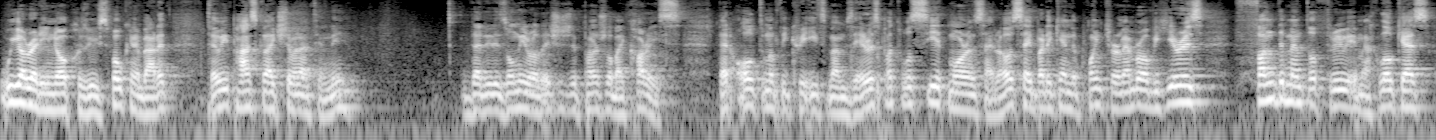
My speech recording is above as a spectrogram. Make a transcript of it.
We already know because we've spoken about it that we pass like Shimon Atimni, that it is only a relationship punishable by kares that ultimately creates mamzerus, but we'll see it more inside. I'll say, but again, the point to remember over here is fundamental three-way machlokas.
